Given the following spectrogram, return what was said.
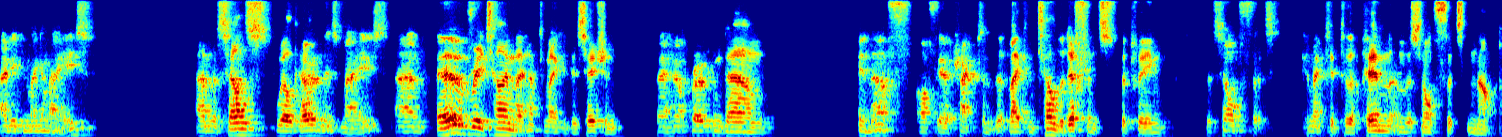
and you can make a maze, and the cells will go in this maze, and every time they have to make a decision, they have broken down enough of the attractant that they can tell the difference between the self that's connected to the pin and the self that's not.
